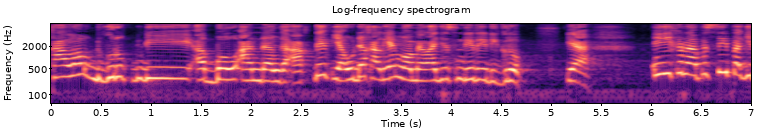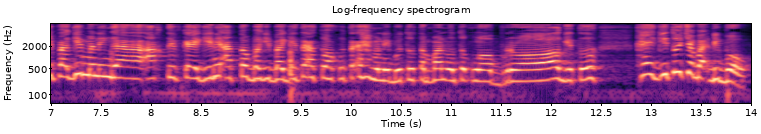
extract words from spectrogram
Kalau grup di uh, bow anda nggak aktif ya udah kalian ngomel aja sendiri di grup ya Ih kenapa sih pagi-pagi mending gak aktif kayak gini? Atau bagi-bagi teh atau aku teh eh mending butuh teman untuk ngobrol gitu. Kayak gitu coba di bow.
